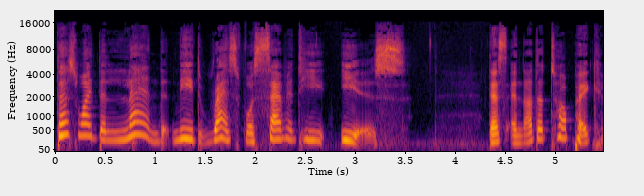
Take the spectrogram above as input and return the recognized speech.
That's why the land need rest for seventy years. That's another topic.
